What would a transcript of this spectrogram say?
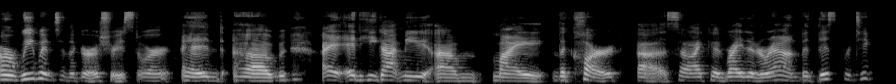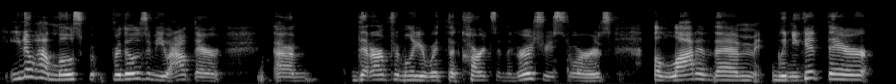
or we went to the grocery store, and um, I and he got me um my the cart, uh, so I could write it around. But this particular, you know how most for those of you out there, um. That aren't familiar with the carts in the grocery stores, a lot of them, when you get there,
